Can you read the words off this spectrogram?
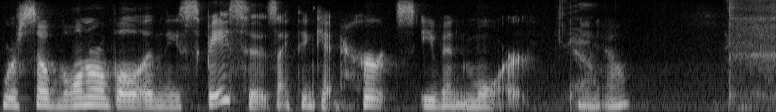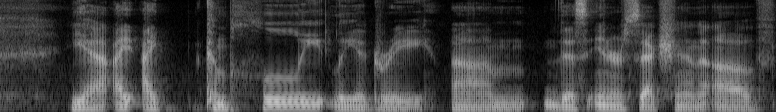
we're so vulnerable in these spaces, I think it hurts even more. Yeah. You know? Yeah, I, I completely agree. Um, this intersection of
